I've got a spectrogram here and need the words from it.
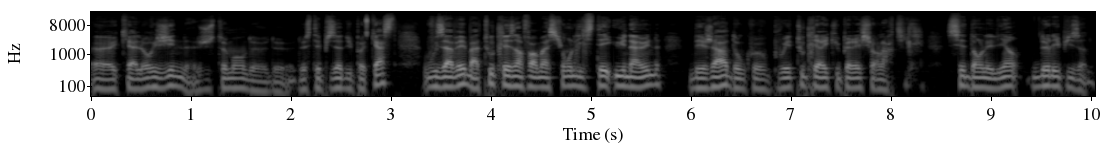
euh, qui est à l'origine justement de, cet épisode du podcast. Vous avez bah, toutes les informations listées une à une déjà, donc vous pouvez toutes les récupérer sur l'article. C'est dans les liens de l'épisode.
